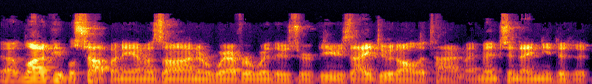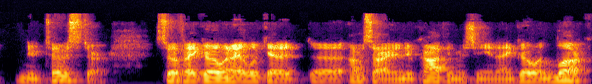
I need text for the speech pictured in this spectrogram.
A lot of people shop on Amazon or wherever where there's reviews. I do it all the time. I mentioned I needed a new toaster. So if I go and I look at it, uh, I'm sorry, a new coffee machine, I go and look,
